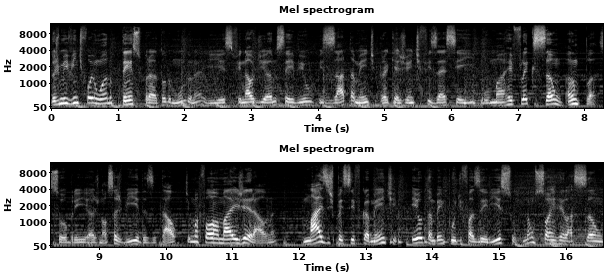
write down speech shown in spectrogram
2020 foi um ano tenso para todo mundo, né? E esse final de ano serviu exatamente para que a gente fizesse aí uma reflexão ampla sobre as nossas vidas e tal, de uma forma mais geral, né? Mais especificamente, eu também pude fazer isso, não só em relação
